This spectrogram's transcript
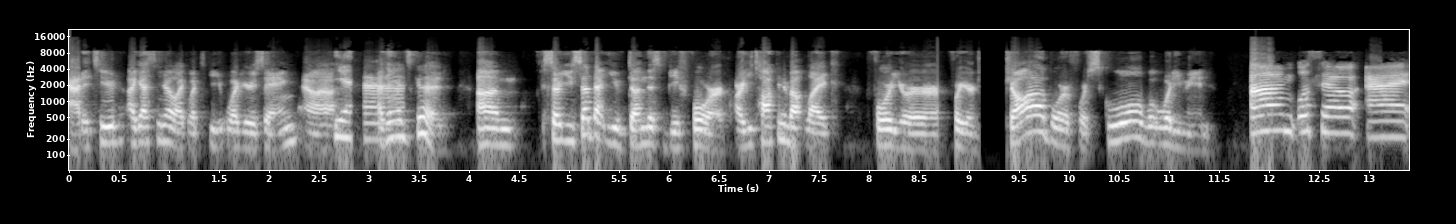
attitude. I guess you know, like what what you're saying. Uh, Yeah. I think it's good. Um, so you said that you've done this before. Are you talking about like for your for your job or for school? What What do you mean? Um, well, so at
